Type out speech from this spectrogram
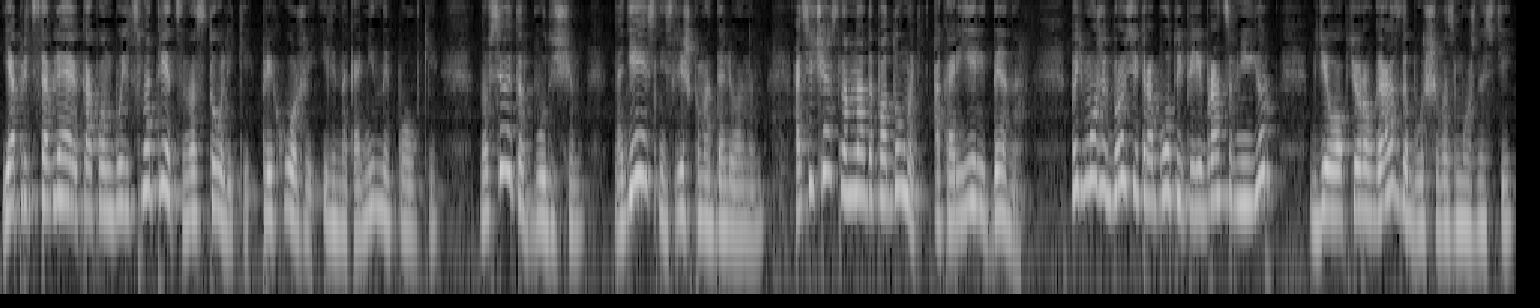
Я представляю, как он будет смотреться на столике, прихожей или на каминной полке. Но все это в будущем, надеюсь, не слишком отдаленном. А сейчас нам надо подумать о карьере Дэна. Быть может, бросить работу и перебраться в Нью-Йорк, где у актеров гораздо больше возможностей?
